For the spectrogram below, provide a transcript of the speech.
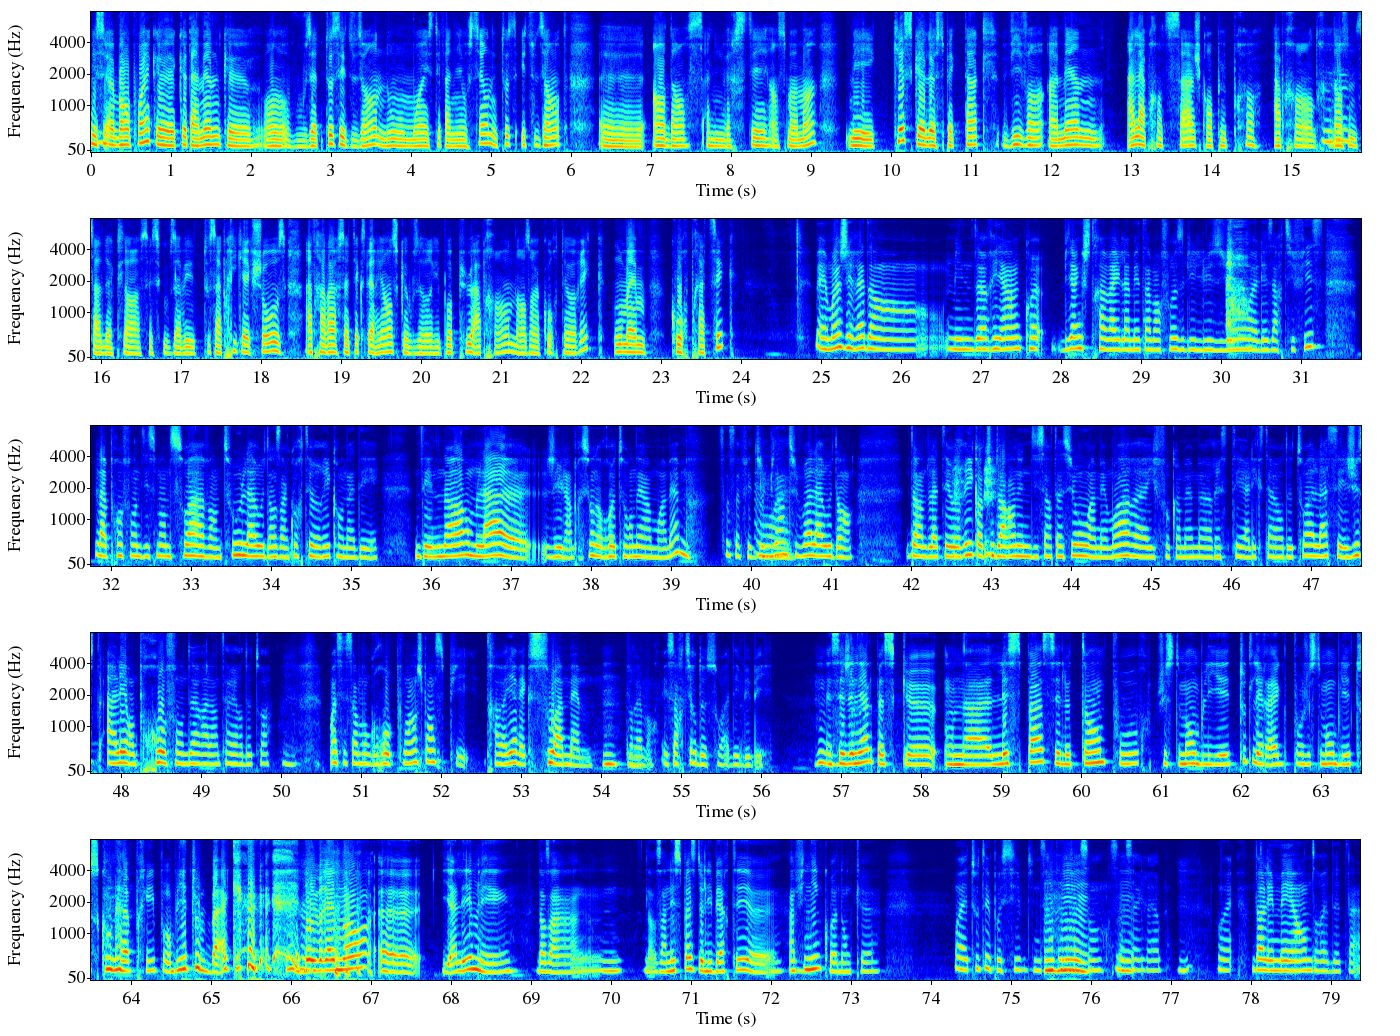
Mais c'est un bon point que, que tu amènes, que vous êtes tous étudiantes. Nous, moi et Stéphanie aussi, on est tous étudiantes euh, en danse à l'université en ce moment. Mais qu'est-ce que le spectacle vivant amène à l'apprentissage qu'on peut pas apprendre dans mm-hmm. une salle de classe? Est-ce que vous avez tous appris quelque chose à travers cette expérience que vous n'auriez pas pu apprendre dans un cours théorique ou même cours pratique? Ben, moi, j'irais dans, mine de rien, quoi, bien que je travaille la métamorphose, l'illusion, euh, les artifices, l'approfondissement de soi avant tout, là où dans un cours théorique, on a des, des normes. Là, euh, j'ai eu l'impression de retourner à moi-même. Ça, ça fait du bien, tu vois, là où dans, dans de la théorie, quand tu dois rendre une dissertation ou un mémoire, euh, il faut quand même euh, rester à l'extérieur de toi. Là, c'est juste aller en profondeur à l'intérieur de toi. Mm. Moi, c'est ça mon gros point, je pense. Puis travailler avec soi-même, Mm. vraiment. Et sortir de soi, des bébés. Et c'est génial parce que on a l'espace et le temps pour justement oublier toutes les règles, pour justement oublier tout ce qu'on a appris, pour oublier tout le bac. et vraiment euh, y aller, mais dans un, dans un espace de liberté euh, infini, quoi. Donc, euh, Ouais, tout est possible d'une certaine Mhm. façon. Ça, Mhm. c'est agréable. Mhm. Ouais, dans les méandres de ta,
